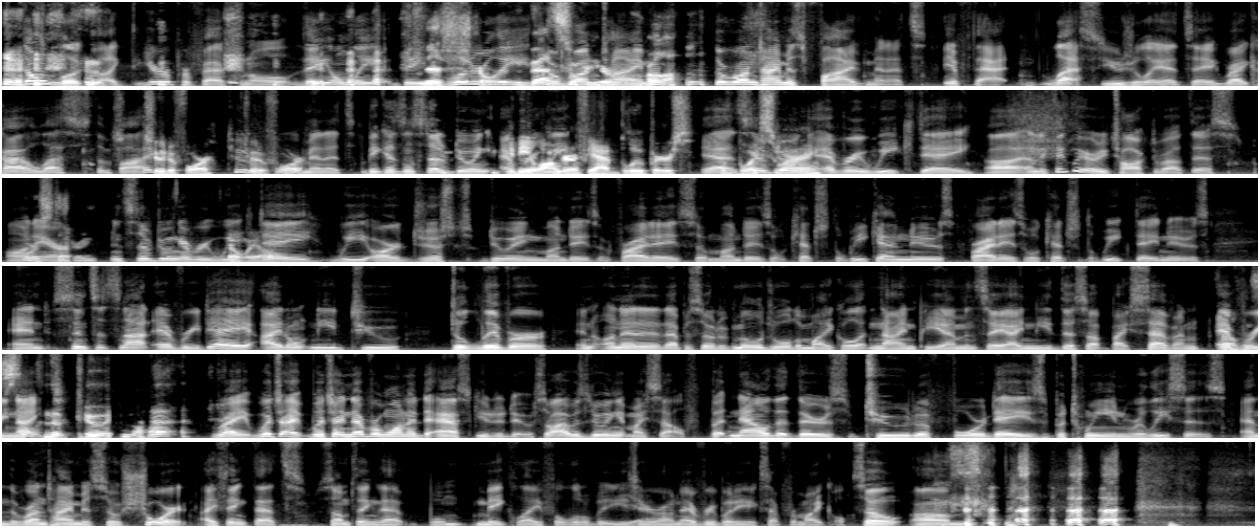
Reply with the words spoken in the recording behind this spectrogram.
don't look like you're a professional. They only they This literally That's the runtime the runtime is five minutes, if that less usually. I'd say right, Kyle, less than five. two to four. Two to four minutes because instead of doing Maybe every longer week- if you had bloopers. yeah, instead voice of doing swearing. every weekday, uh, and I think we already talked about this on or air. stuttering. Instead of doing every Don't we weekday, we are just doing Mondays and Fridays. So Mondays will catch the weekend news, Fridays will catch the weekday news. And since it's not every day, I don't need to deliver an unedited episode of Millijule to Michael at 9 p.m. and say I need this up by 7 every night. doing that. Right, which I which I never wanted to ask you to do. So I was doing it myself. But now that there's 2 to 4 days between releases and the runtime is so short, I think that's something that will make life a little bit easier on everybody except for Michael. So, um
